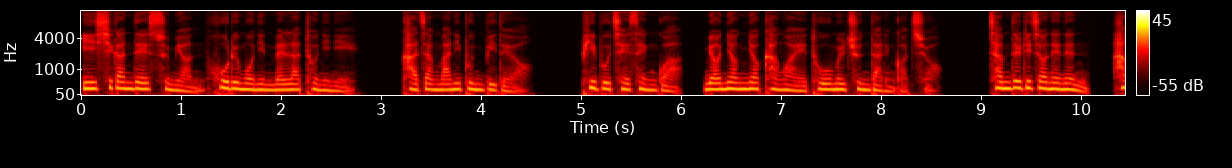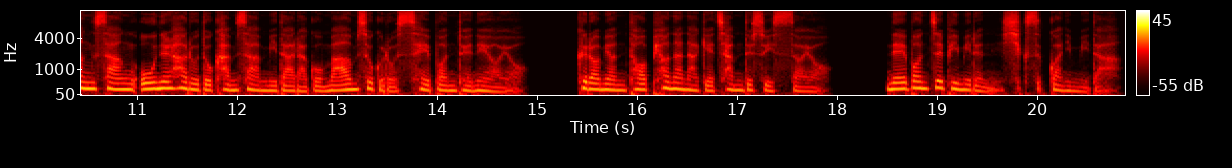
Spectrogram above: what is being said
이 시간대의 수면 호르몬인 멜라토닌이 가장 많이 분비되어 피부 재생과 면역력 강화에 도움을 준다는 거죠. 잠들기 전에는 항상 오늘 하루도 감사합니다 라고 마음속으로 세 번 되뇌어요. 그러면 더 편안하게 잠들 수 있어요. 네 번째 비밀은 식습관입니다.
